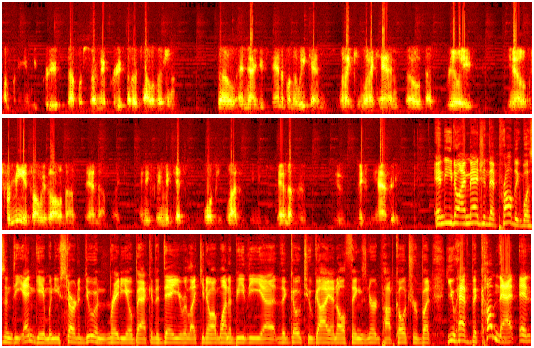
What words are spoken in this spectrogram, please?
company, and we produce stuff. We're starting to produce other television. So, and I do stand up on the weekends when I when I can. So that's really, you know, for me, it's always all about stand up. Like anything that gets And you know, I imagine that probably wasn't the end game when you started doing radio back in the day. You were like, you know, I want to be the uh, the go to guy on all things nerd pop culture. But you have become that. And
